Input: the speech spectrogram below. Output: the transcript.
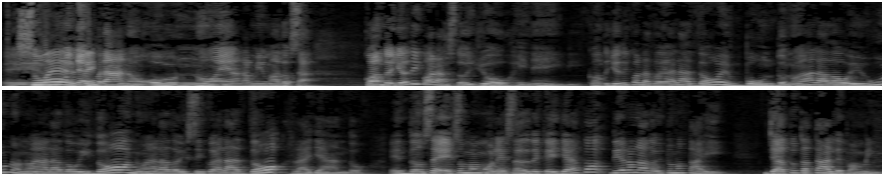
eh, es muy temprano o no es a la misma hora. O sea, cuando yo digo a las dos, yo, Genevi, cuando yo digo a las dos, es a las dos en punto, no es a las dos y uno, no es a las dos y dos, no es a las dos y cinco, es a las dos rayando. Entonces, eso me molesta, desde que ya dieron las dos y tú no estás ahí, ya tú estás tarde para mí.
